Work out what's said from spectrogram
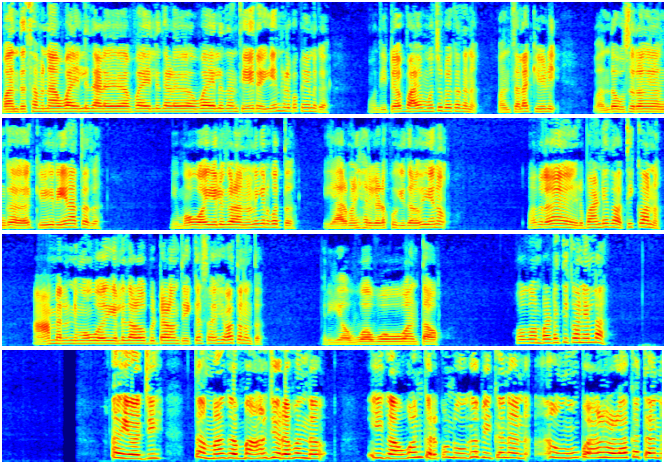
ಒಂದು ಸಮನ ಅವ್ವ ಎಲ್ಲಿದ್ದಾಳೆ ಅವ್ವ ಎಲ್ಲಿದ್ದಾಳೆ, ಅವ್ವ ಎಲ್ಲಿದ ಅಂತ ಹೇಳಿ ಏನು ಹೇಳ್ಬೇಕು ನಿನಗೆ? ಒಂದಿಟ ಬಾಯಿ ಮುಚ್ಚಬೇಕದನ್ನ ಒಂದ್ಸಲ ಕೇಳಿ. ಒಂದ ಉಸಿರ ಹಂಗೆ ಕೇಳಿ ಏನಾಗ್ತದ? ನಿಮ್ಮ ಅವ್ವ ನನಗೆ ನನಗೇನು ಗೊತ್ತು? ಯಾರ ಮನೆ ಹೊರಗಡೆ ಹೋಗಿದ್ದಾಳೋ ಏನೋ? ಮೊದಲ ಇಲ್ಲಿ ಬಾಂಡ್ಯದ ತಿಕ್ಕವನು ಆಮೇಲೆ ನಿಮ್ಮ ಅವ್ವ ಎಲ್ಲಿದ್ದಾಳೋ ಬಿಟ್ಟಾಳ ಅಂತ ಏಕೆ ಸಹ ಹೇಳ್ತಾನಂತ. ಬರೀ ಅವ್ವ ಅವ್ವ ಅಂತಾವ್. ಹೋಗೋನ್ ಬಟ್ಟೆ ತಿಕ್ಕೋನೆಲ್ಲ ಅಯ್ಯೋ ಅಜ್ಜಿ ತಮ್ಮಗ ಭಾಳ ಜ್ವರ ಬಂದವ. ಈಗ ಅವನ್ ಕರ್ಕೊಂಡು ಹೋಗಬೇಕ ನಾನು. ಅವ್ ಭಾಳ ಹೊಳಕತ್ತಾನ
